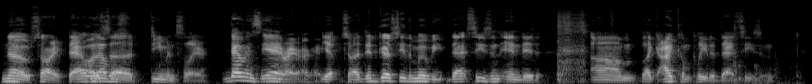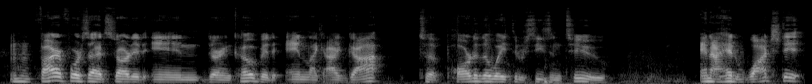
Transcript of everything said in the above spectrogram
no, sorry, that Oh, was, that was- uh Demon Slayer. That was yeah, right, okay. Yep. So I did go see the movie. That season ended. Um, like I completed that season. Fire Force I had started in during COVID, and like I got to part of the way through season two, and I had watched it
